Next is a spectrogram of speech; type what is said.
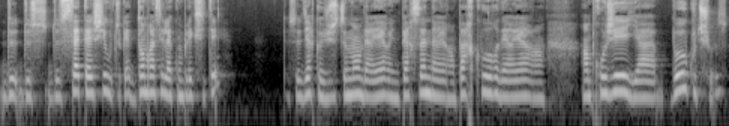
de, de s'attacher, ou en tout cas d'embrasser la complexité. De se dire que justement, derrière une personne, derrière un parcours, derrière un un projet, il y a beaucoup de choses,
